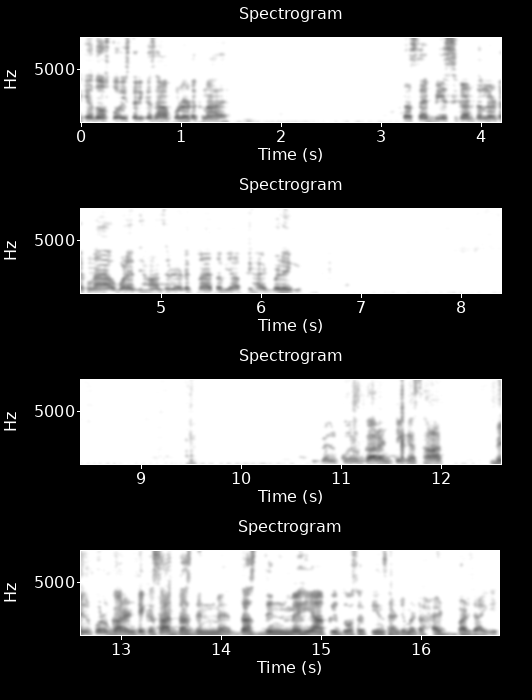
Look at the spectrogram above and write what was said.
देखिए दोस्तों, इस तरीके से आपको लटकना है। दस से बीस सेकंड तक लटकना है और बड़े ध्यान से लटकना है, तभी आपकी हाइट बढ़ेगी। बिल्कुल गारंटी के साथ, बिल्कुल गारंटी के साथ दस दिन में, दस दिन में ही आपकी दो से तीन सेंटीमीटर हाइट बढ़ जाएगी।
